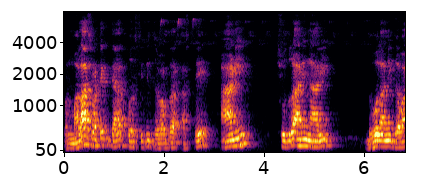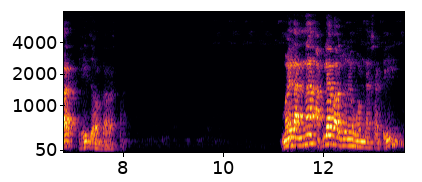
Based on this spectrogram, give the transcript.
पण मला असं वाटतं की त्याला परिस्थिती जबाबदार असते आणि शूद्र आणि नारी ढोल आणि गवार ही जबाबदार असतात. महिलांना आपल्या बाजूने ओढण्यासाठी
